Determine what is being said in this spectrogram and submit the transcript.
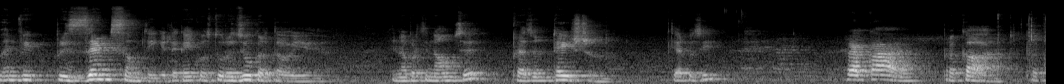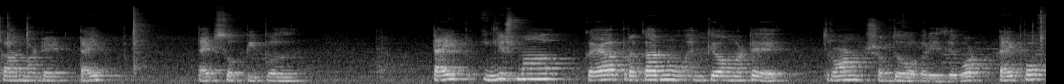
when we present something એટલે કંઈક વસ્તુ રજૂ કરતા હોઈએ. એના પરથી નામ છે પ્રેઝન્ટેશન ત્યાર પછી? પ્રકાર. પ્રકાર. પ્રકાર માટે type types of people type ઇંગ્લિશમાં કયા પ્રકારનું એમ કહેવા માટે ત્રણ શબ્દો વાપરીએ છીએ. What type of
